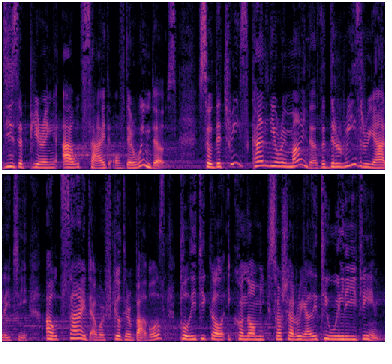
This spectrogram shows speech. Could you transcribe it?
disappearing outside of their windows. So the trees kindly remind us that there is reality outside our filter bubbles, political, economic, social reality we live in.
